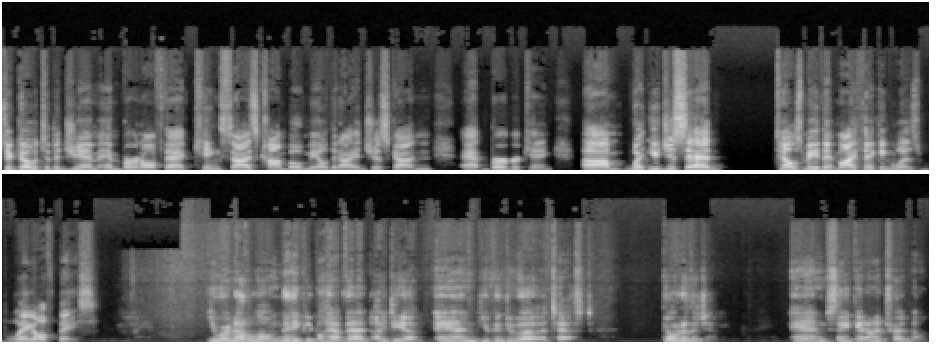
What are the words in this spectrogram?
to go to the gym and burn off that king size combo meal that I had just gotten at Burger King. Um, what you just said tells me that my thinking was way off base you are not alone. Many people have that idea, and you can do a, a, test. Go to the gym and say, get on a treadmill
